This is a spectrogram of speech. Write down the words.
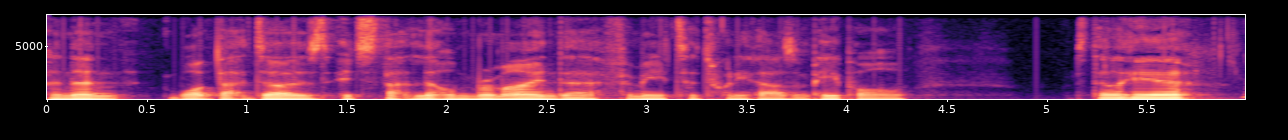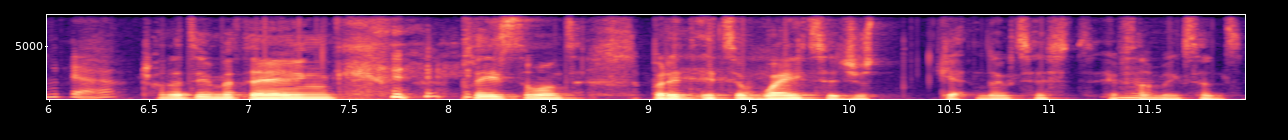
And then what that does, it's that little reminder for me to 20,000 people. Still here, Yeah. trying to do my thing. Please, someone. T-. But it, it's a way to just get noticed, if that Mhm. makes sense.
